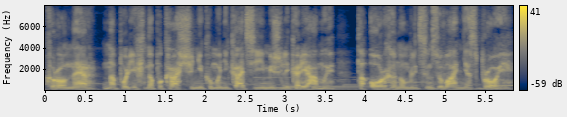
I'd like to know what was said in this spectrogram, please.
коронер наполіг на покращенні комунікації між лікарями та органом ліцензування зброї.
